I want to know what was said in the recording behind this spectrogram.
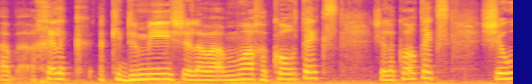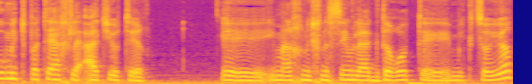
החלק הקדמי של המוח, הקורטקס, של הקורטקס, שהוא מתפתח לאט יותר. אה, אם אנחנו נכנסים להגדרות אה, מקצועיות,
